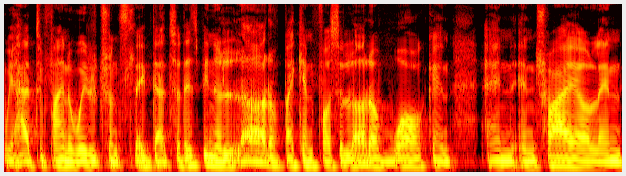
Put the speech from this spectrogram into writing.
we had to find a way to translate that. So there's been a lot of back and forth, a lot of work and and and trial, and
